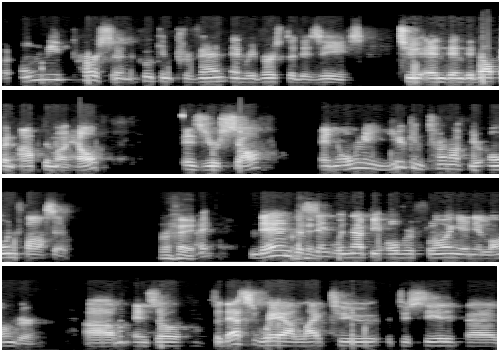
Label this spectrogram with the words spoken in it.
But only person who can prevent and reverse the disease to and then develop an optimal health is yourself, and only you can turn off your own faucet. Right. right? Then the right. sink would not be overflowing any longer. Um, and so, so that's where I like to to see it. Uh,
